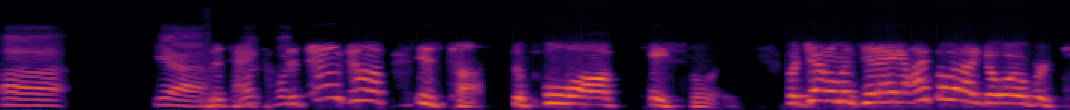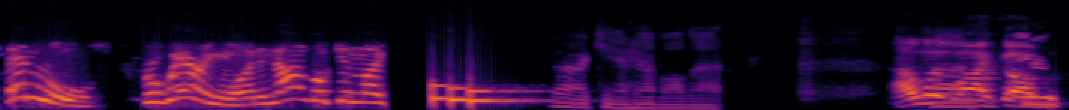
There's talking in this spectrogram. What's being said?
Uh, yeah. The tank, what- what- the tank top is tough to pull off tastefully. But gentlemen, today I thought I'd go over 10 rules for wearing one and not looking like I can't have all that. I look Um, like um,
